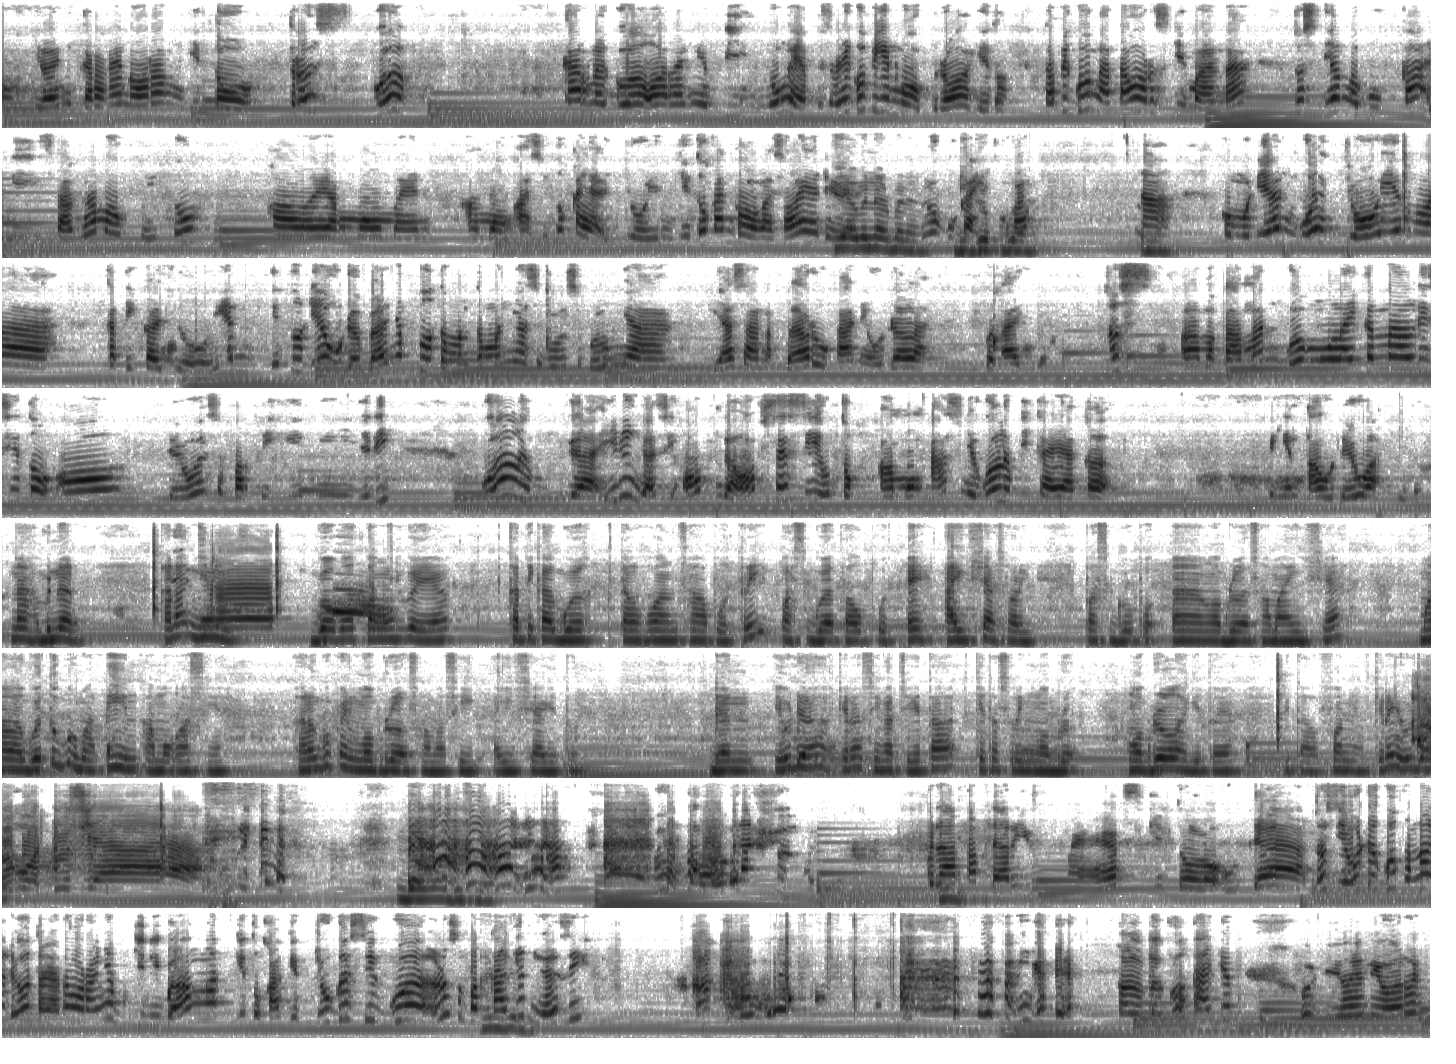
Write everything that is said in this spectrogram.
oh gila ini keren orang gitu. Terus gue karena gue orangnya bingung ya sebenarnya gue pengen ngobrol gitu tapi gue nggak tahu harus gimana. Terus dia ngebuka di Instagram waktu itu kalau yang mau main Among Us itu kayak join gitu kan kalau nggak salah ya dia Iya benar-benar lu di buka grup itu kan? Nah, kemudian gue join lah. Ketika join, itu dia udah banyak tuh temen-temennya sebelum-sebelumnya. Biasa anak baru kan, ya udahlah ikut aja. Terus lama kelamaan gue mulai kenal di situ. Oh, Dewa seperti ini. Jadi gue nggak ini nggak sih op nggak obses sih untuk Among Us-nya. Gue lebih kayak ke pengen tahu Dewa gitu. Nah benar. Karena gini, gue potong juga ya. Ketika gue telepon sama Putri, pas gue tahu Put eh Aisyah sorry, pas gue ngobrol sama Aisyah, malah gue tuh gue matiin Among Us-nya. Karena gue pengen ngobrol sama si Aisyah gitu. Dan yaudah, akhirnya singkat cerita kita sering ngobrol ngobrol lah gitu ya di telepon. Akhirnya yaudah, lo modus ya. Nggak di sini. berangkat dari fans gitu loh udah. Terus ya udah gue kenal Dewa ternyata orangnya begini banget gitu. Kaget juga sih gue lu sempet kaget gak sih? Kagak enggak ya? Kalau gue kaget. Oh gila nih orang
